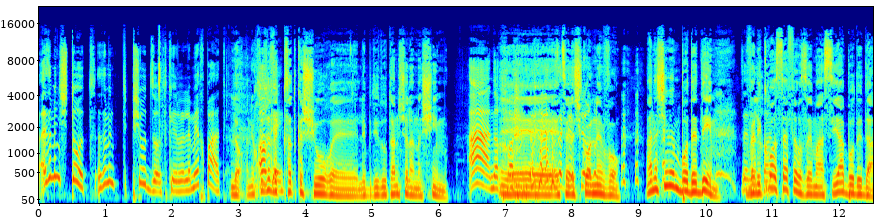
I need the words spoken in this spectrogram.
איזה מין שטות, איזה מין טיפשות זאת, כאילו, למי אכפת? לא, אני חושב שזה אוקיי. קצת קשור אה, לבדידותן של הנשים. אה, נכון. אה, אצל. אשכול נבו. אנשים הם בודדים, ולקרוא נכון. ספר זה מעשייה בודדה.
